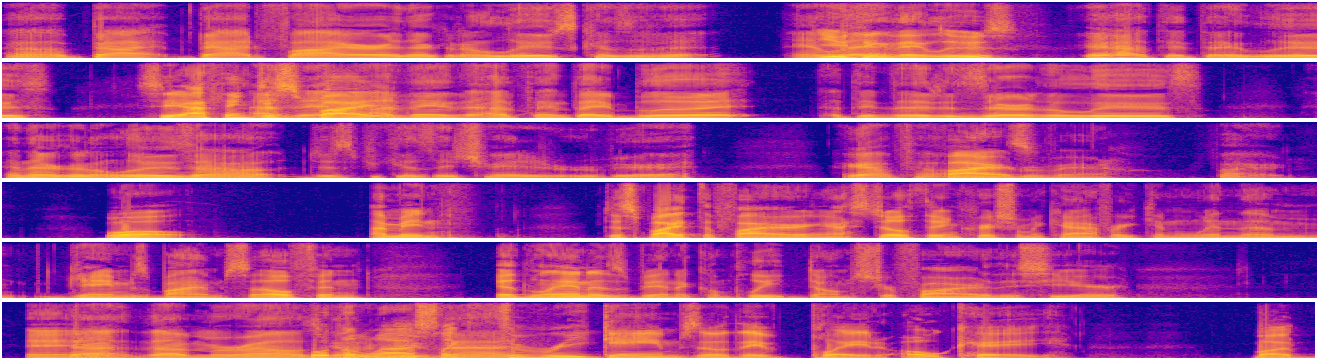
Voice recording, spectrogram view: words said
uh, bad bad fire. They're gonna lose because of it. And you think they lose? Yeah, I think they lose. See, I think I think- despite I think, I think they blew it. I think they deserve to lose, and they're gonna lose out just because they traded Rivera. I got Falcons. fired Rivera. Fired. Well, I mean, despite the firing, I still think Christian McCaffrey can win them games by himself. And Atlanta's been a complete dumpster fire this year. And That that morale. Well, the last like three games though they've played okay, but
